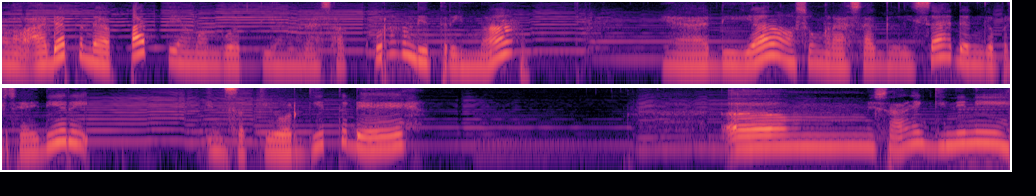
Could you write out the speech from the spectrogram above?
Kalau ada pendapat yang membuat dia ngerasa kurang diterima, ya dia langsung ngerasa gelisah dan gak percaya diri. Insecure gitu deh. Um, misalnya gini nih,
